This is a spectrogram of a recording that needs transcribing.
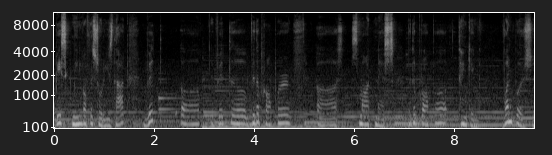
basic meaning of the story is that with uh, with uh, with a proper uh, smartness with a proper thinking one person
